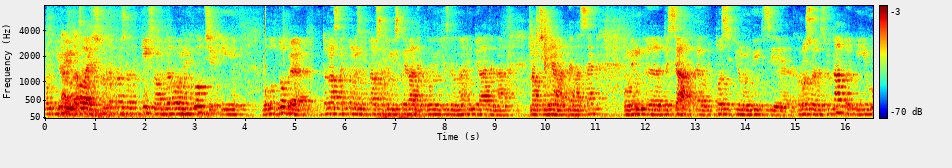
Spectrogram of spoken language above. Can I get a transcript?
Ну, Так, Юрій будь ласка. Миколаївич, тут просто дійсно обдарований хлопчик, і було б добре, до нас ніхто не звертався до міської ради, коли він їздив на Олімпіади, на навчання, на те, на все. Бо Він е, досяг е, в досить юному віці хорошого результату, і його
